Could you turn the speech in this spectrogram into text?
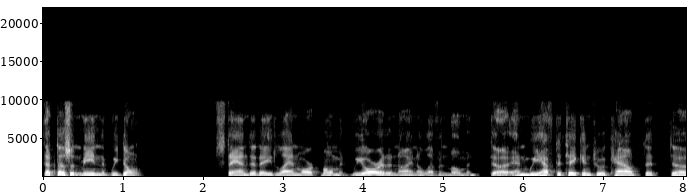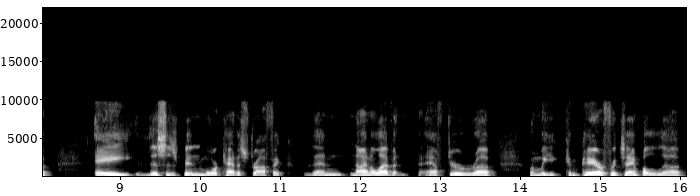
that doesn't mean that we don't stand at a landmark moment. We are at a 9 11 moment, uh, and we have to take into account that. a, this has been more catastrophic than 9 11. After, when we compare, for example,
